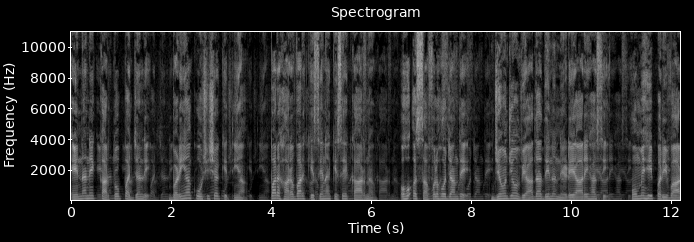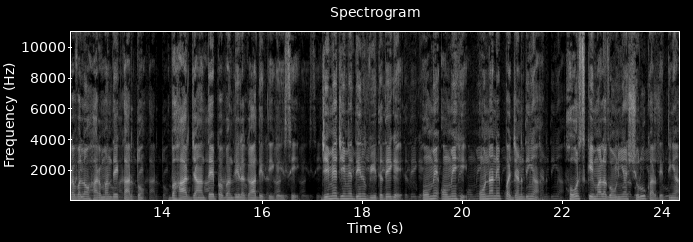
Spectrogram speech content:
ਇਹਨਾਂ ਨੇ ਘਰ ਤੋਂ ਭੱਜਣ ਲਈ ਬੜੀਆਂ ਕੋਸ਼ਿਸ਼ਾਂ ਕੀਤੀਆਂ, ਪਰ ਹਰ ਵਾਰ ਕਿਸੇ ਨਾ ਕਿਸੇ ਕਾਰਨ ਉਹ ਅਸਫਲ ਹੋ ਜਾਂਦੇ। ਜਿਉਂ-ਜਿਉਂ ਵਿਆਹ ਦਾ ਦਿਨ ਨੇੜੇ ਆ ਰਿਹਾ ਸੀ, ਉਵੇਂ ਹੀ ਪਰਿਵਾਰ ਵੱਲੋਂ ਹਰਮਨ ਦੇ ਘਰ ਤੋਂ ਬਾਹਰ ਜਾਣ ਤੇ ਪਾਬੰਦੀ ਲਗਾ ਦਿੱਤੀ ਗਈ ਸੀ। ਜਿਵੇਂ-ਜਿਵੇਂ ਦਿਨ ਬੀਤਦੇ ਗਏ, ਉਵੇਂ-ਉਵੇਂ ਹੀ ਉਹਨਾਂ ਨੇ ਭੱਜਣ ਦੀਆਂ ਹੋਰ ਸਕੀਮਾਂ ਲਗਾਉਣੀਆਂ ਸ਼ੁਰੂ ਕਰ ਦਿੱਤੀਆਂ।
